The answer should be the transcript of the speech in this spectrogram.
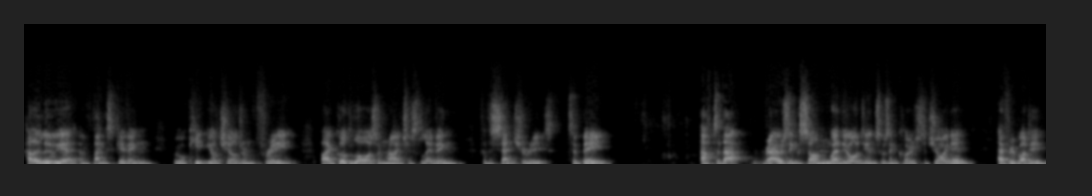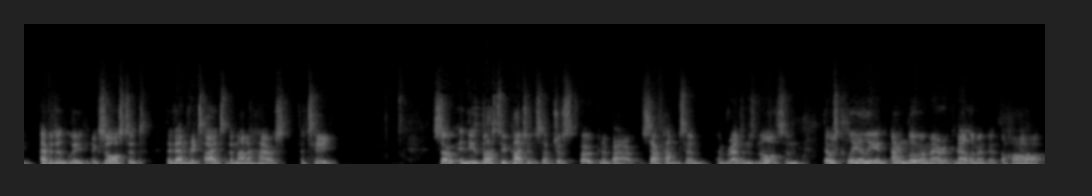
Hallelujah and thanksgiving, we will keep your children free by good laws and righteous living for the centuries to be. After that rousing song, where the audience was encouraged to join in, everybody evidently exhausted, they then retired to the manor house for tea. So in these last two pageants I've just spoken about, Southampton and Bredon's Norton, there was clearly an Anglo-American element at the heart.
